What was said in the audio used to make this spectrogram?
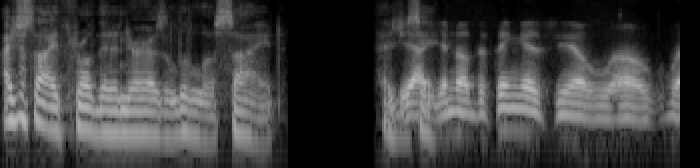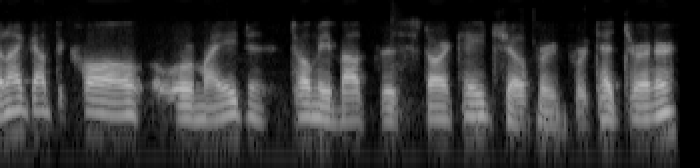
I just thought I'd throw that in there as a little aside. You yeah, say. you know, the thing is, you know, uh, when I got the call or my agent told me about this Starcade show for, for Ted Turner,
